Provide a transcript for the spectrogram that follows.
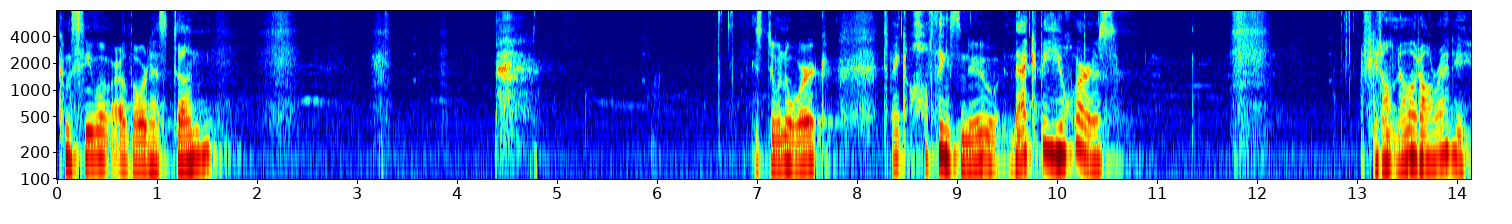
Come see what our Lord has done. He's doing a work to make all things new, and that could be yours if you don't know it already.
